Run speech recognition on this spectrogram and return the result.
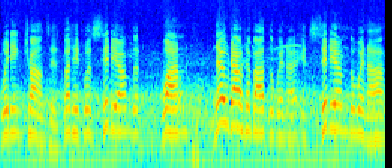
winning chances. But it was Psidium that won. No doubt about the winner. It's Psidium the winner.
